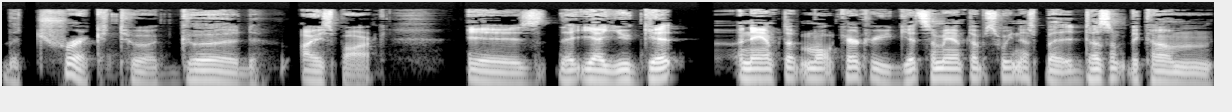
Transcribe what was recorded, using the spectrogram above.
the trick to a good ice bock is that yeah, you get an amped up malt character, you get some amped up sweetness, but it doesn't become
